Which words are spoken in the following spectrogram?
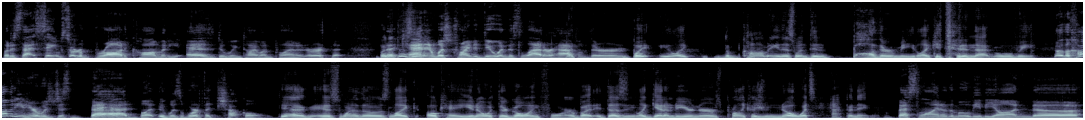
But it's that same sort of broad comedy as doing Time on Planet Earth that, But that Cannon was trying to do in this latter half of their. But you know, like the comedy in this one didn't bother me like it did in that movie. No, the comedy in here was just bad, but it was worth a chuckle. Yeah, it's one of those like, okay, you know what they're going for, but it doesn't like get under your nerves, probably because you know what's happening. Best line of the movie beyond uh,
